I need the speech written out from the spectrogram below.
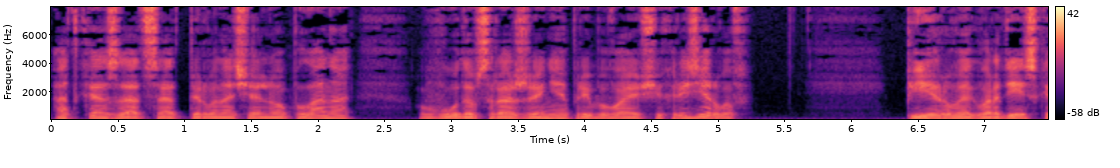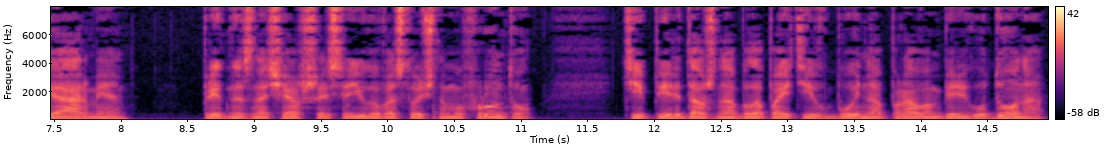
отказаться от первоначального плана ввода в сражение прибывающих резервов. Первая гвардейская армия, предназначавшаяся Юго-Восточному фронту, теперь должна была пойти в бой на правом берегу Дона.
